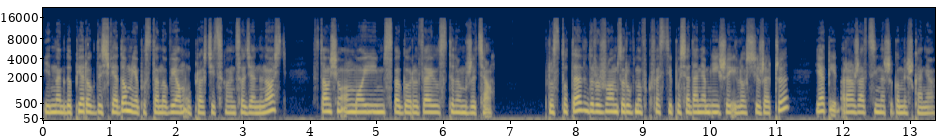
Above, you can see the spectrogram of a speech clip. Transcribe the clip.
jednak dopiero gdy świadomie postanowiłam uprościć swoją codzienność, stał się on moim swego rodzaju stylem życia. Prostotę wdrożyłam zarówno w kwestii posiadania mniejszej ilości rzeczy, jak i aranżacji naszego mieszkania.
